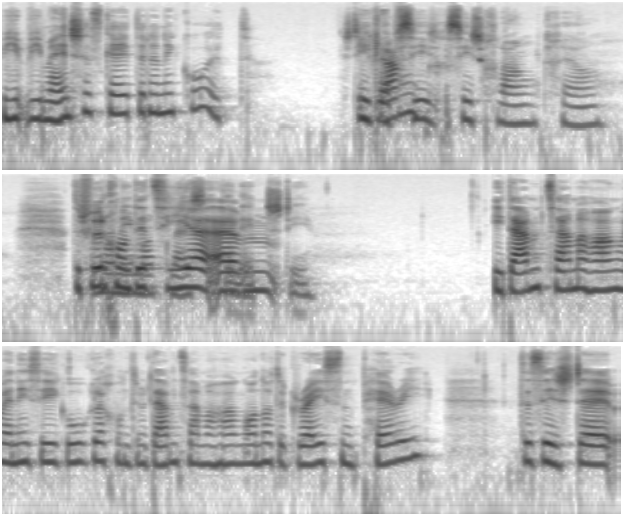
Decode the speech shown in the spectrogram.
Wie, wie meinst du, es geht ihr nicht gut? Ist ich glaube, sie, sie ist krank, ja. Dafür kommt jetzt hier... Ähm, in diesem Zusammenhang, wenn ich sie google, kommt in diesem Zusammenhang auch noch der Grayson Perry. Das ist der,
